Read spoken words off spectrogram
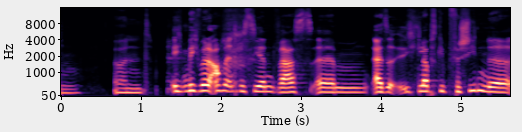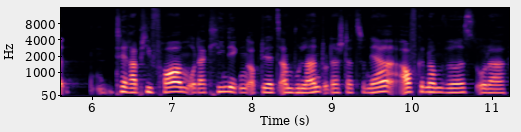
Und Ich, mich würde auch mal interessieren, was, ähm, also ich glaube, es gibt verschiedene Therapieformen oder Kliniken, ob du jetzt ambulant oder stationär aufgenommen wirst oder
